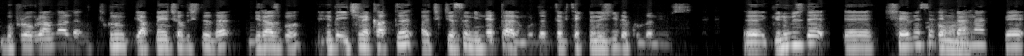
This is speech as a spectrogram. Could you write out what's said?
bu programlarla Utku'nun yapmaya çalıştığı da biraz bu. Beni de içine kattı. Açıkçası minnettarım. Burada tabii teknolojiyi de kullanıyoruz. Ee, günümüzde e, çevresel tamam. etmenler ve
